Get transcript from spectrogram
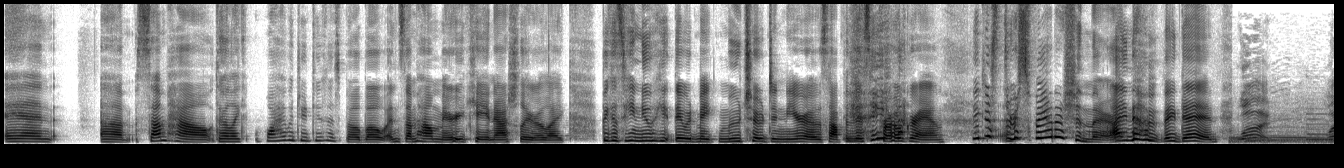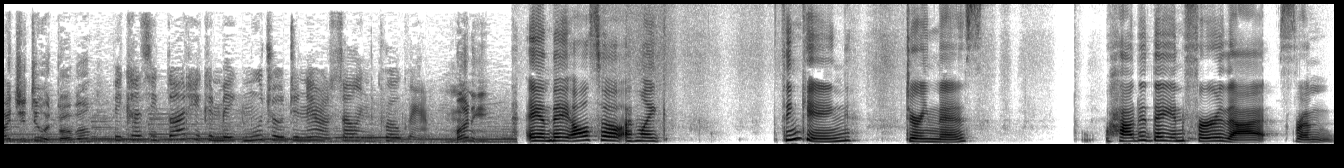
And um, somehow they're like, "Why would you do this, Bobo?" And somehow Mary-Kate and Ashley are like, "Because he knew he, they would make mucho dineros off of this Yeah. program." They just threw Spanish in there. I know they did. Why? Why'd you do it, Bobo? Because he thought he could make mucho dinero selling the program. Money? And they also, I'm like, thinking during this, how did they infer that from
